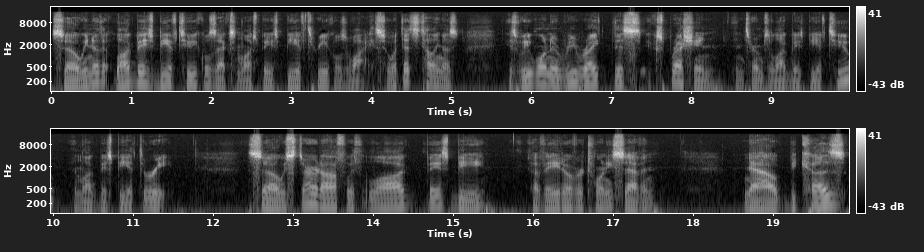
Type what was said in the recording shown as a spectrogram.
So we know that log base b of 2 equals x and log base b of 3 equals y. So what that's telling us is we want to rewrite this expression in terms of log base b of 2 and log base b of 3. So we start off with log base b of 8 over 27. Now because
